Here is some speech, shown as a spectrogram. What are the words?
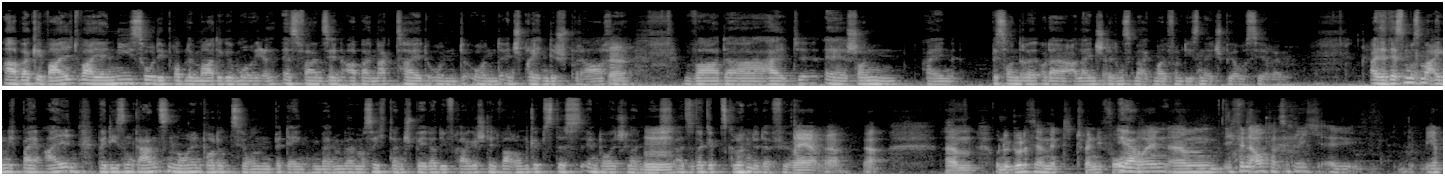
Aber Gewalt war ja nie so die Problematik im US-Fernsehen, aber Nacktheit und, und entsprechende Sprache ja. war da halt äh, schon ein besonderes oder Alleinstellungsmerkmal von diesen HBO-Serien. Also das muss man eigentlich bei allen, bei diesen ganzen neuen Produktionen bedenken, wenn, wenn man sich dann später die Frage stellt, warum gibt es das in Deutschland nicht? Mhm. Also da gibt es Gründe dafür. Ja, ja, ja. ja. Ähm, und du durftest ja mit 24 ja. freuen. Ähm, ich finde auch tatsächlich, äh, ich habe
